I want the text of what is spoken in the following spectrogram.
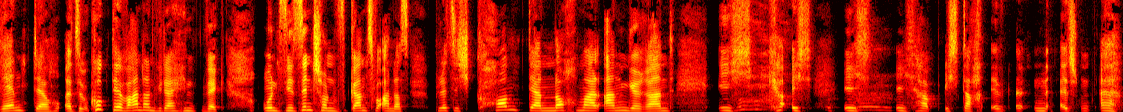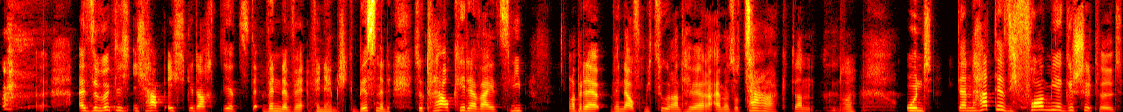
rennt der, also guck, der war dann wieder hinten weg. Und wir sind schon ganz woanders. Plötzlich kommt der nochmal angerannt. Ich, ich, ich, ich hab, ich dachte, äh, äh, äh, äh, also wirklich, ich hab echt gedacht, jetzt, wenn der, wenn der mich gebissen hätte, so klar, okay, der war jetzt lieb. Aber der, wenn der auf mich zugerannt wäre, einmal so zack, dann. Und dann hat der sich vor mir geschüttelt.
